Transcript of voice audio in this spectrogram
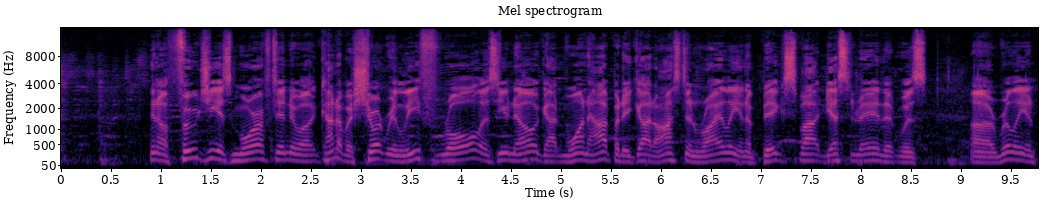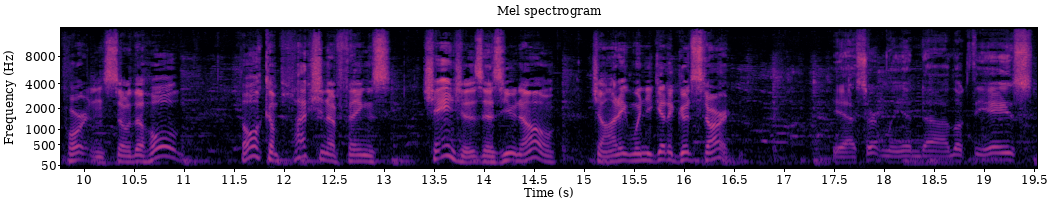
you know Fuji has morphed into a kind of a short relief role, as you know. Got one out, but he got Austin Riley in a big spot yesterday that was uh, really important. So the whole the whole complexion of things changes, as you know, Johnny, when you get a good start. Yeah, certainly. And uh, look, the A's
